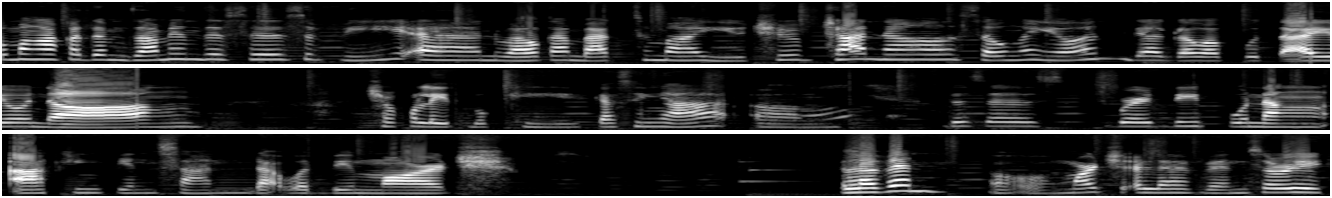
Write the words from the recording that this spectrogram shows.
mga kadamdamin, this is V and welcome back to my YouTube channel. So ngayon, gagawa po tayo ng chocolate bouquet. Kasi nga, um, this is birthday po ng aking pinsan. That would be March 11. Oo, March 11. Sorry,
